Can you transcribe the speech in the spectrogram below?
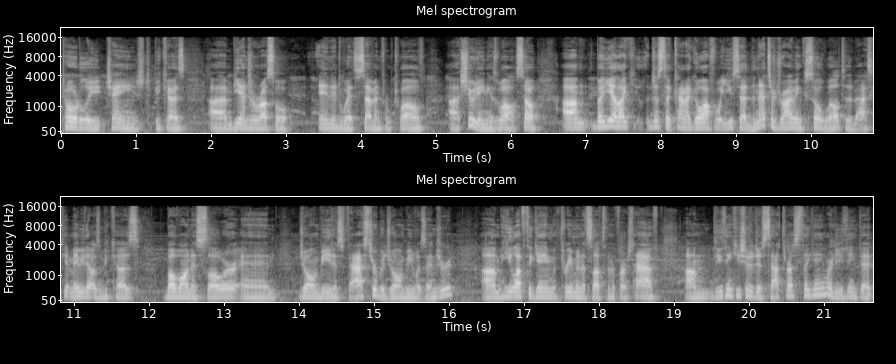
totally changed because um, D'Angelo Russell ended with seven from twelve uh, shooting as well. So, um, but yeah, like just to kind of go off what you said, the Nets are driving so well to the basket. Maybe that was because Boban is slower and Joel Embiid is faster, but Joel Embiid was injured. Um, he left the game with three minutes left in the first half. Um, do you think he should have just sat the rest of the game, or do you think that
